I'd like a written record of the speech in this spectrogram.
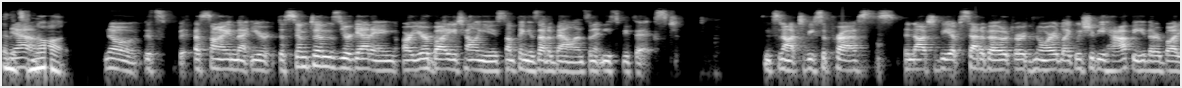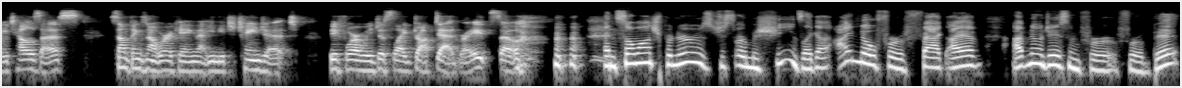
and Yeah. it's not. No, it's a sign that you're the symptoms you're getting are your body telling you something is out of balance and it needs to be fixed. It's not to be suppressed and not to be upset about or ignored. Like we should be happy that our body tells us something's not working, that you need to change it before we just like drop dead, right? So and some entrepreneurs just are machines. Like I, I know for a fact i have i've known jason for for a bit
